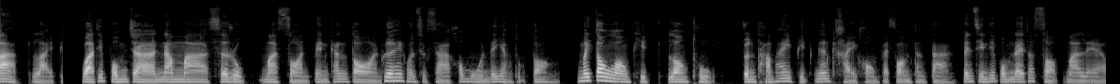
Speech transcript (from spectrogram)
มากหลายปี กว่าที่ผมจะนำมาสรุปมาสอนเป็นขั้นตอน เพื่อให้คนศึกษาข้อมูลได้อย่างถูกต้อง ไม่ต้องลองผิดลองถูกจนทำให้ผิดเงื่อนไขของแพลตฟอร์มต่างๆ เป็นสิ่งที่ผมได้ทดสอบมาแล้ว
